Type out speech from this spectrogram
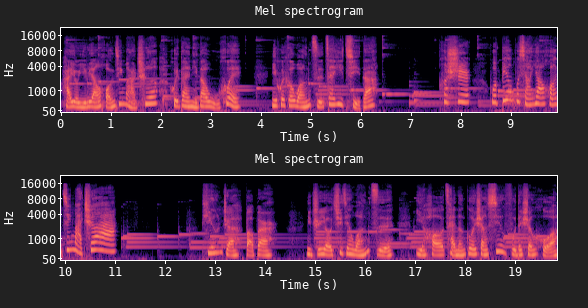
还有一辆黄金马车会带你到舞会，你会和王子在一起的。可是我并不想要黄金马车啊！听着，宝贝儿，你只有去见王子。以后才能过上幸福的生活。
